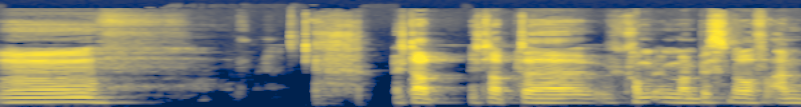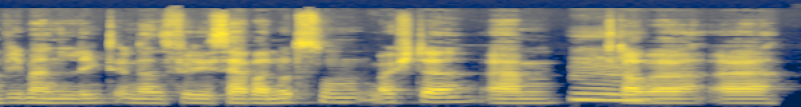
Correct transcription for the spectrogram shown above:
Mm. Ich glaube, ich glaub, da kommt immer ein bisschen drauf an, wie man LinkedIn dann für sich selber nutzen möchte. Ähm, mm. Ich glaube, äh,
